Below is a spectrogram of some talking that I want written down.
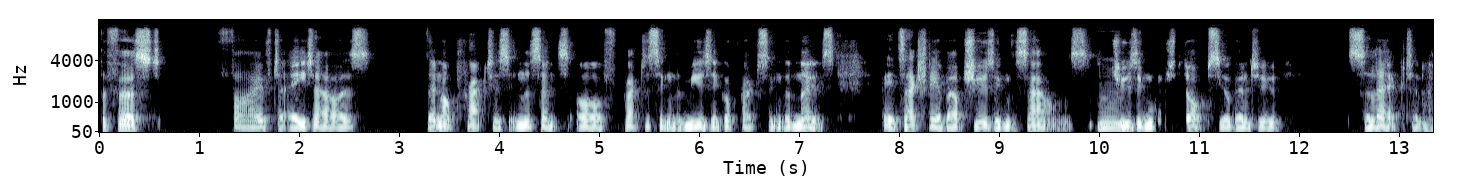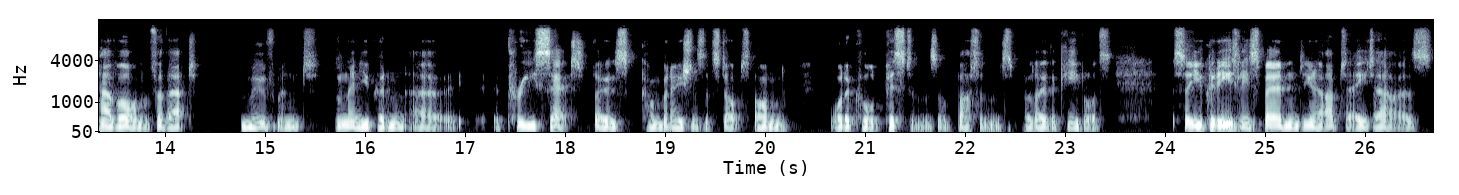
the first five to eight hours, they're not practice in the sense of practicing the music or practicing the notes. It's actually about choosing the sounds, mm. choosing which stops you're going to select and have on for that movement, and then you can uh, preset those combinations of stops on what are called pistons or buttons below the keyboards. So you could easily spend, you know, up to eight hours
